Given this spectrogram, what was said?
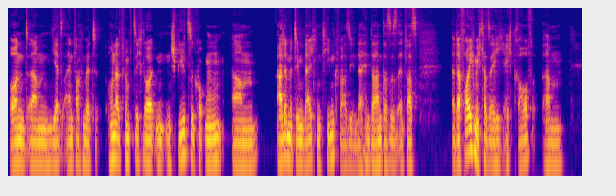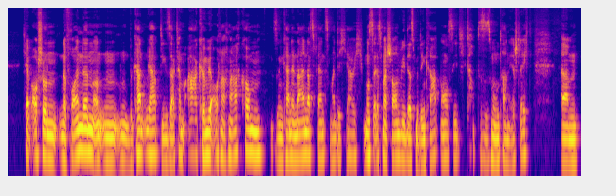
Und ähm, jetzt einfach mit 150 Leuten ein Spiel zu gucken, ähm, alle mit dem gleichen Team quasi in der Hinterhand, das ist etwas, äh, da freue ich mich tatsächlich echt drauf. Ähm, ich habe auch schon eine Freundin und einen, Bekannten gehabt, die gesagt haben, ah, können wir auch noch nachkommen? Sind keine Niners-Fans, meinte ich, ja, ich muss erst mal schauen, wie das mit den Karten aussieht. Ich glaube, das ist momentan eher schlecht. Ähm,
